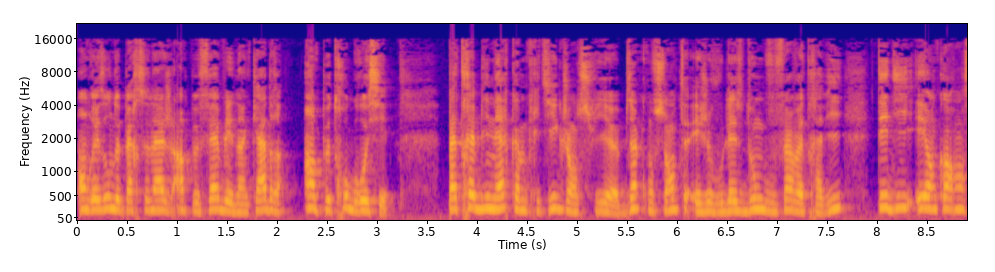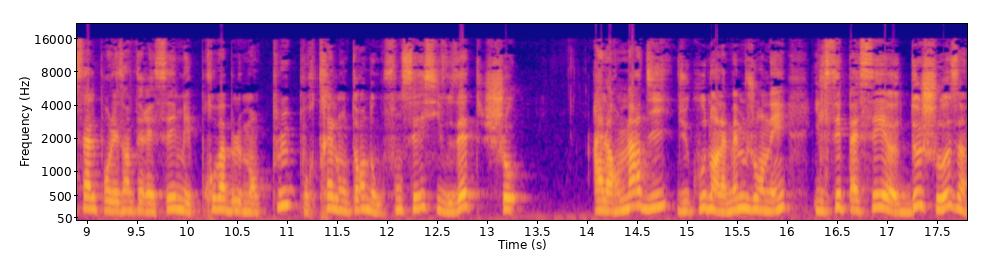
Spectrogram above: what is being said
en raison de personnages un peu faibles et d'un cadre un peu trop grossier. Pas très binaire comme critique, j'en suis euh, bien consciente et je vous laisse donc vous faire votre avis. Teddy est encore en salle pour les intéresser, mais probablement plus pour très longtemps, donc foncez si vous êtes chaud. Alors mardi, du coup, dans la même journée, il s'est passé euh, deux choses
